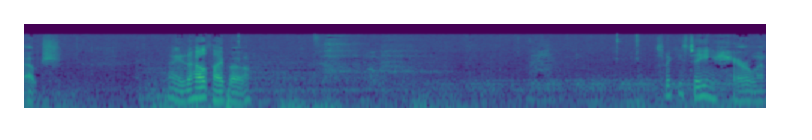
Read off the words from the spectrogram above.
Ouch. I need a health hypo. It's like he's taking heroin.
